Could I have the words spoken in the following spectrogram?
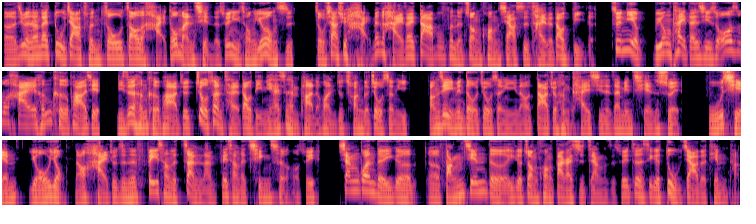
呃基本上在度假村周遭的海都蛮浅的，所以你从游泳池。走下去海，那个海在大部分的状况下是踩得到底的，所以你也不用太担心说哦什么海很可怕，而且你真的很可怕，就就算踩得到底，你还是很怕的话，你就穿个救生衣，房间里面都有救生衣，然后大家就很开心的在那边潜水、浮潜、游泳，然后海就真的非常的湛蓝，非常的清澈哦，所以相关的一个呃房间的一个状况大概是这样子，所以真的是一个度假的天堂。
